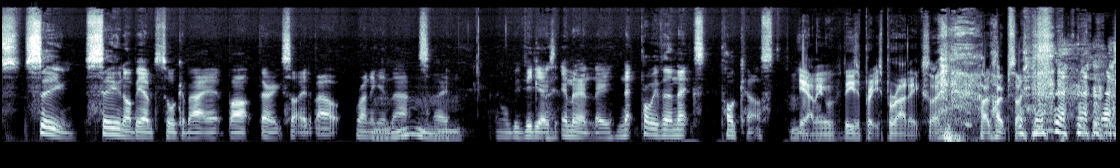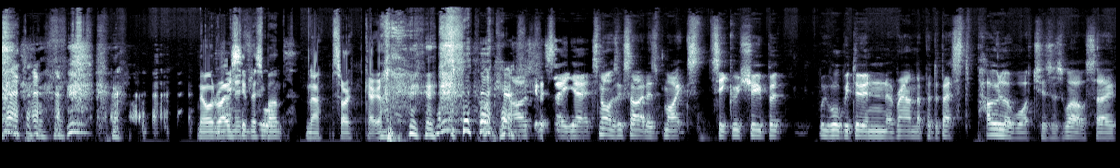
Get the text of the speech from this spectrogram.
soon, soon I'll be able to talk about it. But very excited about running in that. So mm. there will be videos imminently, ne- probably for the next podcast. Mm. Yeah, I mean these are pretty sporadic, so I'd hope so. no one racing this month? No, sorry, carry on. I was going to say, yeah, it's not as exciting as Mike's secret shoe, but we will be doing a roundup of the best polar watches as well. So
